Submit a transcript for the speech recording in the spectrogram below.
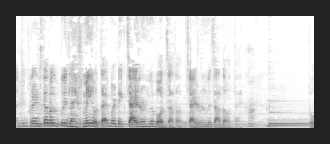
आई थिंक फ्रेंड्स का रोल पूरी लाइफ में ही होता है बट एक चाइल्डहुड में बहुत ज़्यादा चाइल्डहुड में ज़्यादा होता है। हाँ। तो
